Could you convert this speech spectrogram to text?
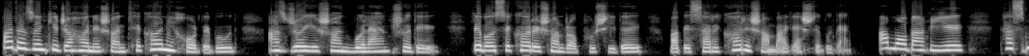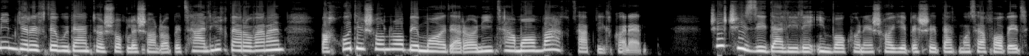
بعد از آنکه جهانشان تکانی خورده بود از جایشان بلند شده لباس کارشان را پوشیده و به سر کارشان برگشته بودند. اما بقیه تصمیم گرفته بودند تا شغلشان را به تعلیق درآورند و خودشان را به مادرانی تمام وقت تبدیل کنند. چه چیزی دلیل این واکنش های به شدت متفاوت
